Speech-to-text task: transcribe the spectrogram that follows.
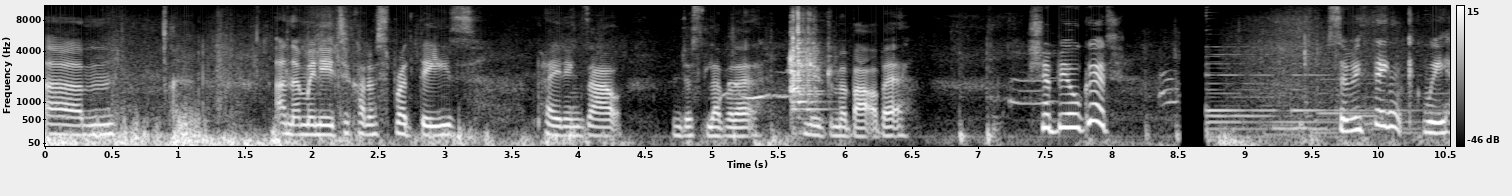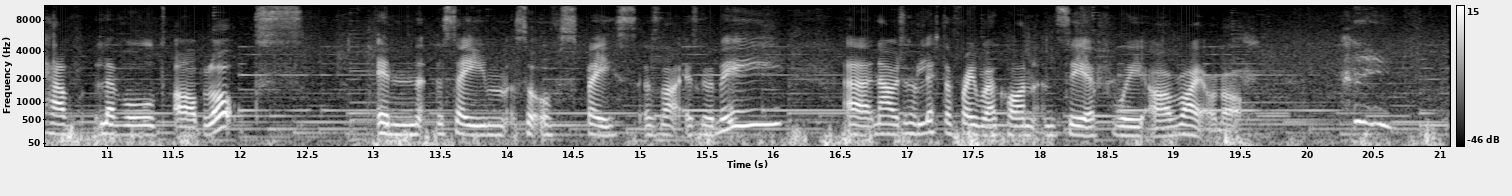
um, and then we need to kind of spread these planings out and just level it move them about a bit. Should be all good. So we think we have leveled our blocks in the same sort of space as that is going to be. Uh, now we're just going to lift the framework on and see if we are right or not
